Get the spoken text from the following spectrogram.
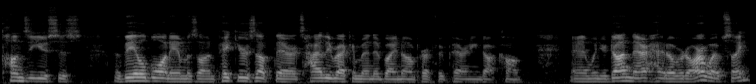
tons of uses available on Amazon. Pick yours up there. It's highly recommended by nonperfectparenting.com. And when you're done there, head over to our website,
